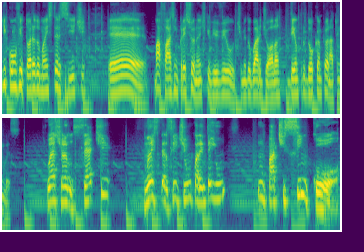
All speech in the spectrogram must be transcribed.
E com vitória do Manchester City, é uma fase impressionante que vive o time do Guardiola dentro do campeonato inglês. West Ham 7, Manchester City 1,41, empate 5.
